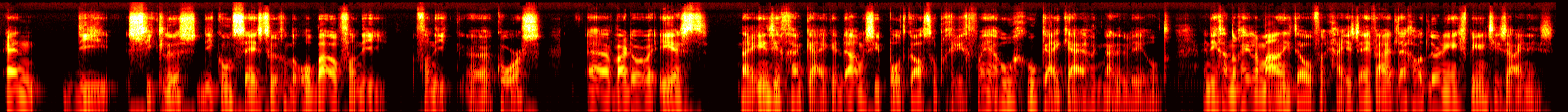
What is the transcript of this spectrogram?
En die cyclus, die komt steeds terug in de opbouw van die, van die eh, course. Eh, waardoor we eerst naar inzicht gaan kijken. Daarom is die podcast op gericht van ja, hoe, hoe kijk je eigenlijk naar de wereld? En die gaat nog helemaal niet over. Ik ga je eens even uitleggen wat Learning Experience Design is.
